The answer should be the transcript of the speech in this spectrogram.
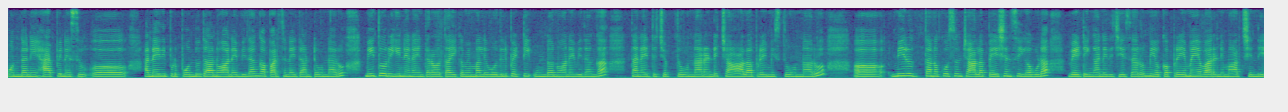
పొందని హ్యాపీనెస్ అనేది ఇప్పుడు పొందుతాను అనే విధంగా పర్సన్ అయితే అంటూ ఉన్నారు. మీతో రీయూనియన్ అయిన తర్వాత ఇక మిమ్మల్ని వదిలిపెట్టి ఉండను అనే విధంగా తనైతే చెప్తూ ఉన్నారండి. చాలా ప్రేమిస్తూ ఉన్నారు. మీరు తన కోసం చాలా పేషెన్సీగా కూడా వెయిటింగ్ అనేది చేశారు. మీ యొక్క ప్రేమయే వారిని మార్చింది.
